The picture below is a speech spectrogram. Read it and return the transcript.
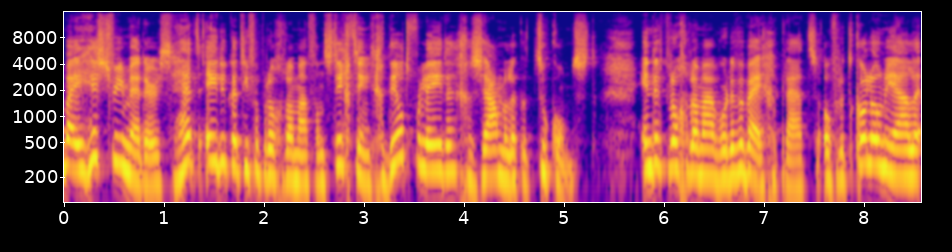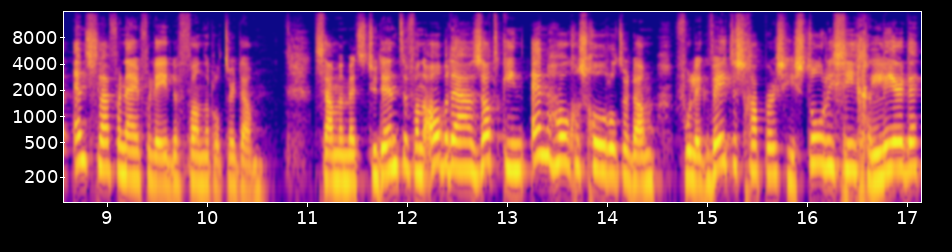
bij History Matters, het educatieve programma van Stichting Gedeeld Verleden, Gezamenlijke Toekomst. In dit programma worden we bijgepraat over het koloniale en slavernijverleden van Rotterdam. Samen met studenten van Albeda, Zatkien en Hogeschool Rotterdam voel ik wetenschappers, historici, geleerden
